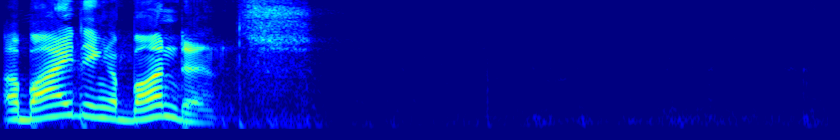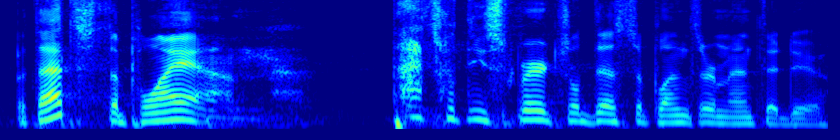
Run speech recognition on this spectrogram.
abiding abundance. But that's the plan. That's what these spiritual disciplines are meant to do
